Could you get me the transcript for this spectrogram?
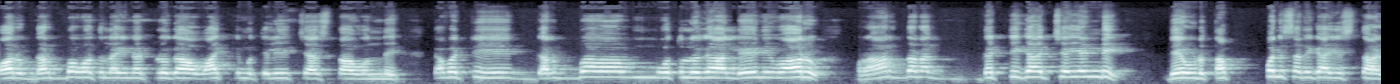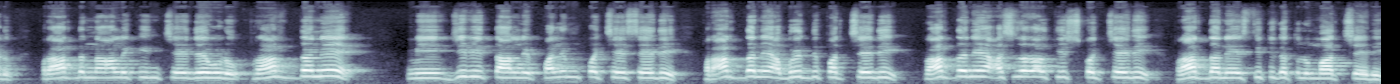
వారు గర్భవతులైనట్లుగా వాక్యము తెలియచేస్తూ ఉంది. కాబట్టి గర్భవతులుగా లేని వారు ప్రార్థన గట్టిగా చేయండి. దేవుడు తప్పనిసరిగా ఇస్తాడు. ప్రార్థన ఆలకించే దేవుడు ప్రార్థనే మీ జీవితాల్ని ఫలింపచేసేది ప్రార్థనే అభివృద్ధి పరిచేది ప్రార్థనే ఆశీర్వాదాలు తీసుకొచ్చేది ప్రార్థనే స్థితిగతులు మార్చేది.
